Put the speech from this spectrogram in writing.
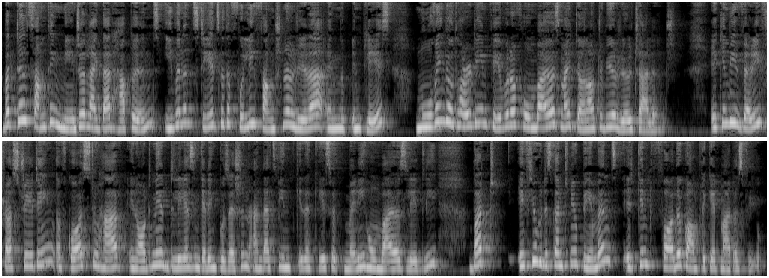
But till something major like that happens, even in states with a fully functional RERA in, in place, moving the authority in favor of homebuyers might turn out to be a real challenge. It can be very frustrating, of course, to have inordinate delays in getting possession, and that's been the case with many homebuyers lately. But if you discontinue payments, it can further complicate matters for you.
